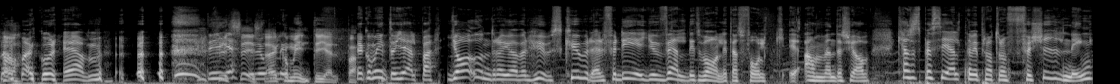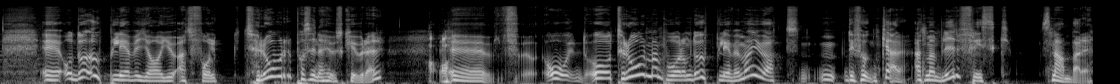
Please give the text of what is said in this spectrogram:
när man går hem. Det är Precis, det här kommer inte hjälpa. Det kommer inte att hjälpa. Jag undrar ju över huskurer, för det är ju väldigt vanligt att folk eh, använder sig av, kanske speciellt när vi pratar om förkylning. Eh, och då upplever jag ju att folk tror på sina huskurer. Ja. Eh, och, och tror man på dem, då upplever man ju att det funkar, att man blir frisk snabbare.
